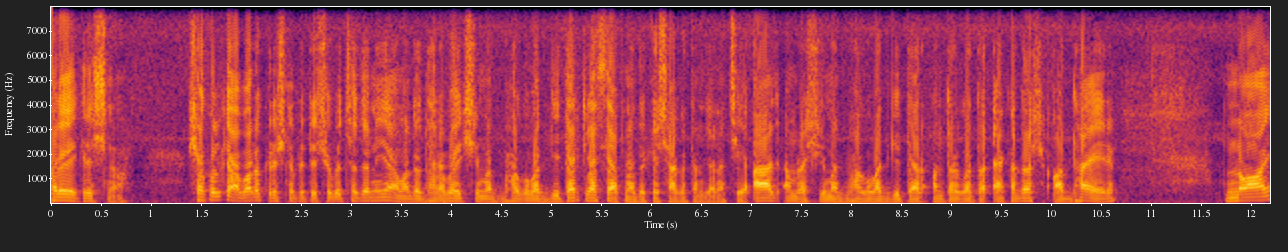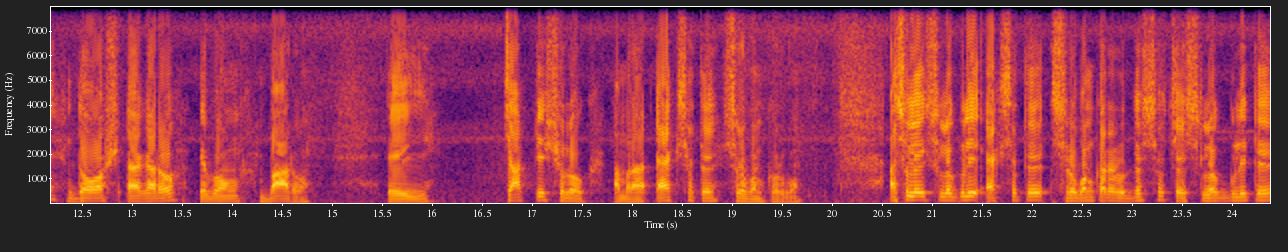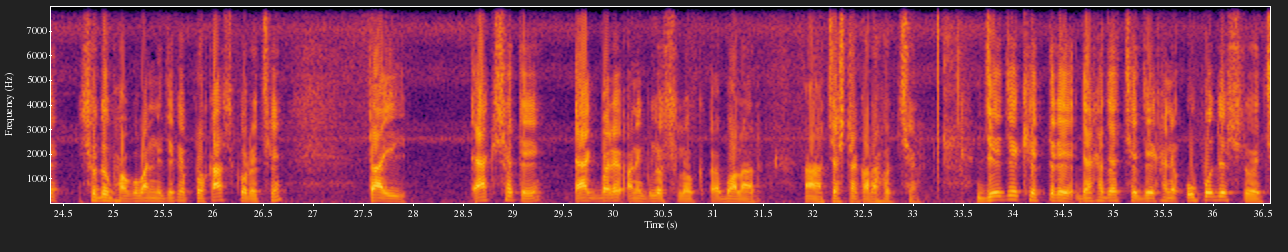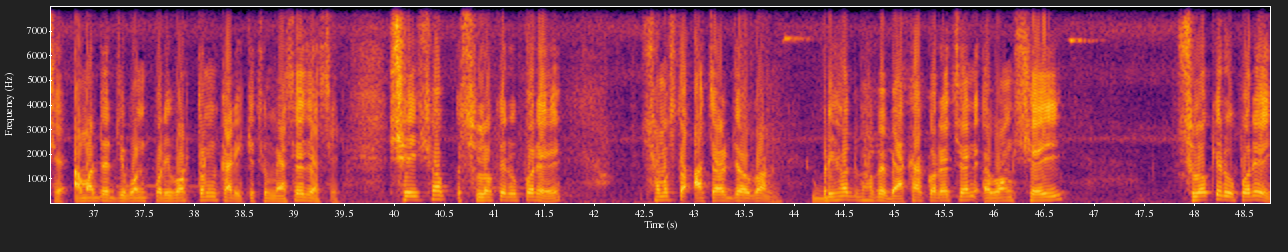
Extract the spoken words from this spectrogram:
হরে কৃষ্ণ। সকলকে আবারও কৃষ্ণপ্রীতি শুভেচ্ছা জানিয়ে আমাদের ধারাবাহিক শ্রীমদ্ ভগবদ গীতার ক্লাসে আপনাদেরকে স্বাগতম জানাচ্ছি। আজ আমরা শ্রীমদ্ ভগবদ গীতার অন্তর্গত একাদশ অধ্যায়ের নয়, দশ, এগারো এবং বারো এই চারটি শ্লোক আমরা একসাথে শ্রবণ করব। আসলে এই শ্লোকগুলি একসাথে শ্রবণ করার উদ্দেশ্য হচ্ছে শ্লোকগুলিতে শুধু ভগবান নিজেকে প্রকাশ করেছে, তাই একসাথে একবারে অনেকগুলো শ্লোক বলার চেষ্টা করা হচ্ছে। যে যে ক্ষেত্রে দেখা যাচ্ছে যে এখানে উপদেশ রয়েছে, আমাদের জীবন পরিবর্তনকারী কিছু মেসেজ আছে, সেই সব শ্লোকের উপরে সমস্ত আচার্যগণ বৃহৎভাবে ব্যাখ্যা করেছেন এবং সেই শ্লোকের উপরেই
